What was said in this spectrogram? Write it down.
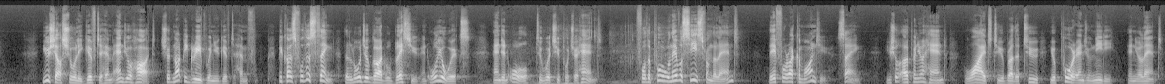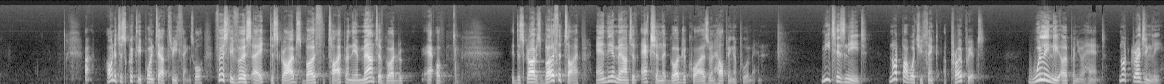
You shall surely give to him, and your heart should not be grieved when you give to him. Because for this thing the Lord your God will bless you in all your works and in all to which you put your hand. For the poor will never cease from the land. Therefore I command you, saying, You shall open your hand wide to your brother, to your poor and your needy in your land. I want to just quickly point out three things. Well, firstly, verse 8 describes both the type and the amount of God. Of, it describes both the type and the amount of action that God requires when helping a poor man. Meet his need, not by what you think appropriate. Willingly open your hand, not grudgingly.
